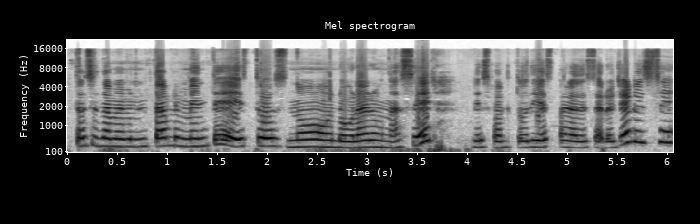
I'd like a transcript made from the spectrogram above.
Entonces, lamentablemente, estos no lograron nacer. Les faltó días para desarrollarse,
